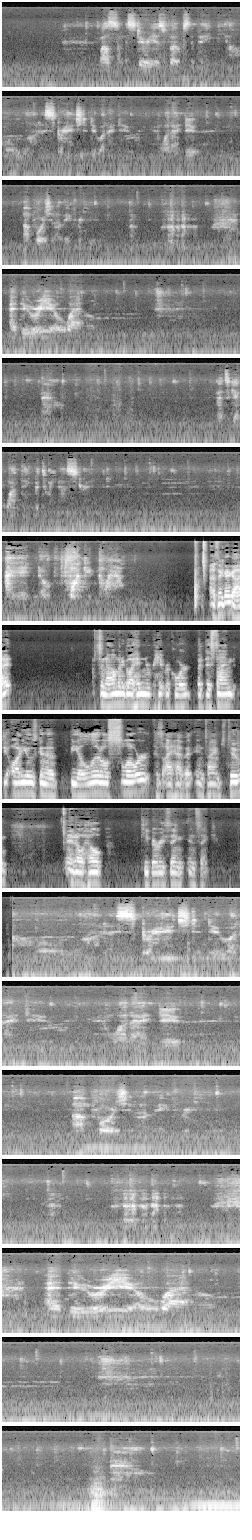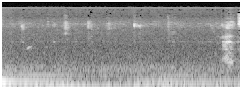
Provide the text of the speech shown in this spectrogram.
I think I got it. So now I'm going to go ahead and hit record, but this time the audio is going to be a little slower because I have it in times two. It'll help keep everything in sync.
